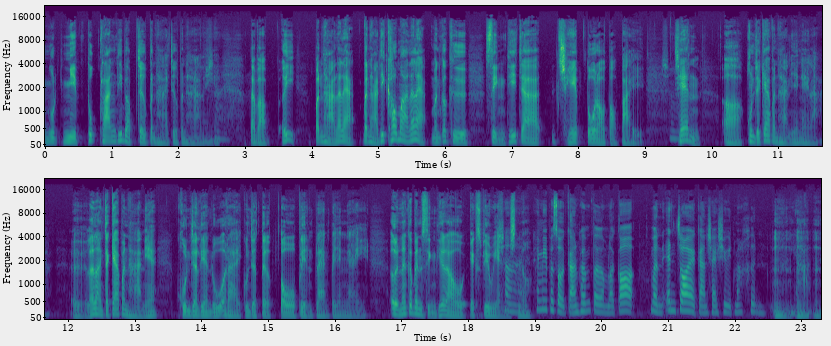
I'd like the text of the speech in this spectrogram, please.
หงุดหงิดทุกครั้งที่แบบเจอปัญหาเจอปัญหาอะไรเงี้ยใช่แต่แบบ เอ้ย ปัญหานั่นแหละ ปัญหาที่เข้ามานั่นแหละ มันก็คือสิ่งที่จะเชฟตัวเราต่อไป เช่นเอ่อคุณจะแก้ปัญหานี้ยังไงล่ะเออแล้วหลังจากแก้ปัญหาเนี้ยคุณจะเรียนรู้อะไร คุณจะเติบโตเปลี่ยนแปลงไปยังไง เออ นั่นก็เป็นสิ่งที่เราใช่ experience เนอะให้มีประสบการณ์เพิ่มเติม แล้วก็เหมือน enjoy กับการใช้ชีวิตมากขึ้นอืมนี่ค่ะอืม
